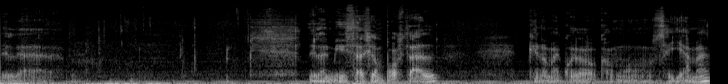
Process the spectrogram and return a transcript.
de la, de la Administración Postal, que no me acuerdo cómo se llama,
